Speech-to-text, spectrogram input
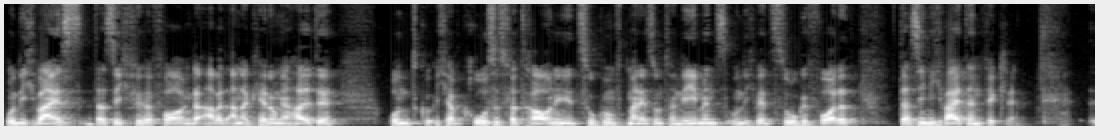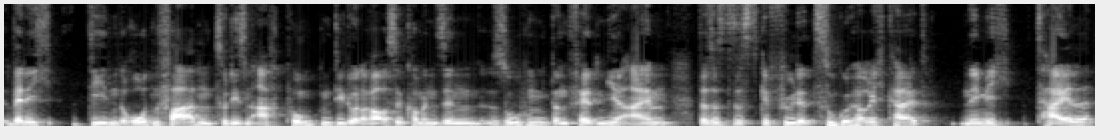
und ich weiß, dass ich für hervorragende Arbeit Anerkennung erhalte und ich habe großes Vertrauen in die Zukunft meines Unternehmens und ich werde so gefordert, dass ich mich weiterentwickle. Wenn ich den roten Faden zu diesen acht Punkten, die dort rausgekommen sind, suchen, dann fällt mir ein, das ist das Gefühl der Zugehörigkeit, nämlich Teil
